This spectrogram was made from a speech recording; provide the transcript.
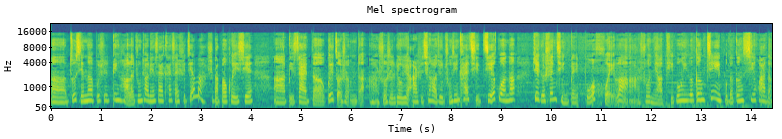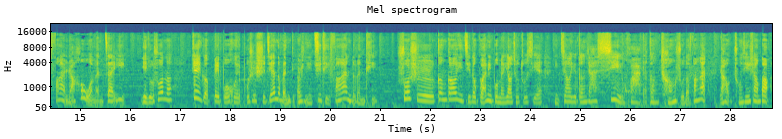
呃，足协呢不是定好了中超联赛开赛时间嘛，是吧？包括一些啊比赛的规则什么的啊，说是六月二十七号就重新开启。结果呢，这个申请被驳回了啊，说你要提供一个更进一步的、更细化的方案，然后我们再议。也就是说呢，这个被驳回不是时间的问题，而是你具体方案的问题。说是更高一级的管理部门要求足协你交一个更加细化的、更成熟的方案，然后重新上报。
